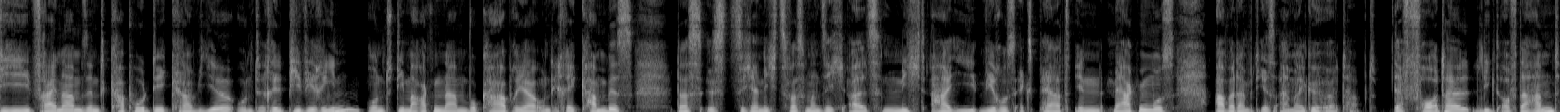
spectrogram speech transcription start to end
Die Freinamen sind Capodecravir und Rilpivirin und die Markennamen Vocabria und Recambis. Das ist sicher nichts, was man sich als Nicht-HI-Virus-Expertin merken muss, aber damit ihr es einmal gehört habt. Der Vorteil liegt auf der Hand.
